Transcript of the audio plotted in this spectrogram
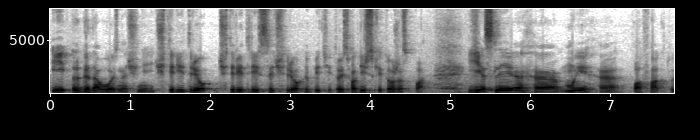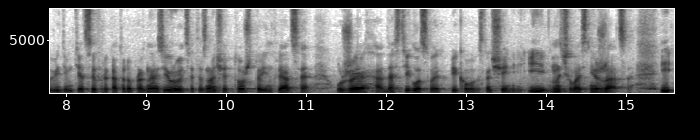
И годовое значение 4,3 с 4,5, то есть фактически тоже спад. Если э, мы э, по факту видим те цифры, которые прогнозируются, это значит то, что инфляция уже достигла своих пиковых значений и начала снижаться. И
